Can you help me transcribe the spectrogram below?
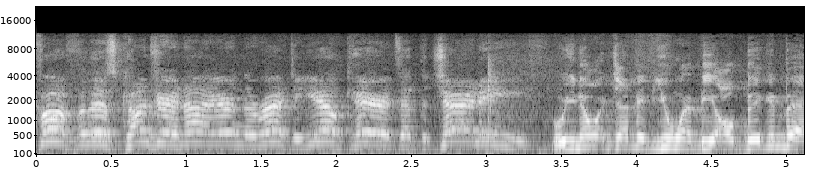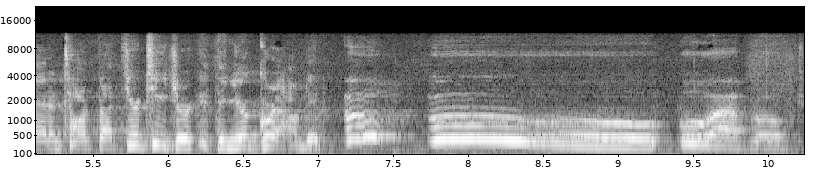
fought for this country and I earned the right to yell carrots at the Chinese. Well, you know what, Jeffy? If you want to be all big and bad and talk back to your teacher, then you're grounded. Ooh, ooh, ooh, I pooped.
